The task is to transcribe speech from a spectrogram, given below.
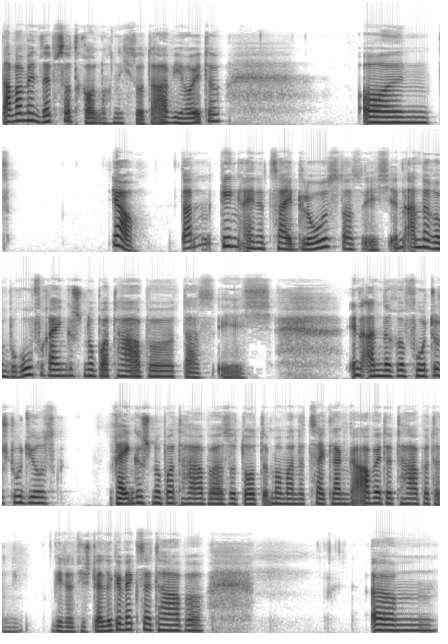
da war mein Selbstvertrauen noch nicht so da wie heute. Und ja, dann ging eine Zeit los, dass ich in andere Berufe reingeschnuppert habe, dass ich in andere Fotostudios reingeschnuppert habe, also dort immer mal eine Zeit lang gearbeitet habe, dann wieder die Stelle gewechselt habe, ähm,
